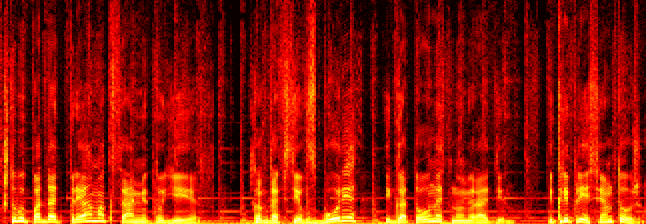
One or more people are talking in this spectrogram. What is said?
чтобы подать прямо к саммиту ЕС, когда все в сборе и готовность номер один. И к репрессиям тоже.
